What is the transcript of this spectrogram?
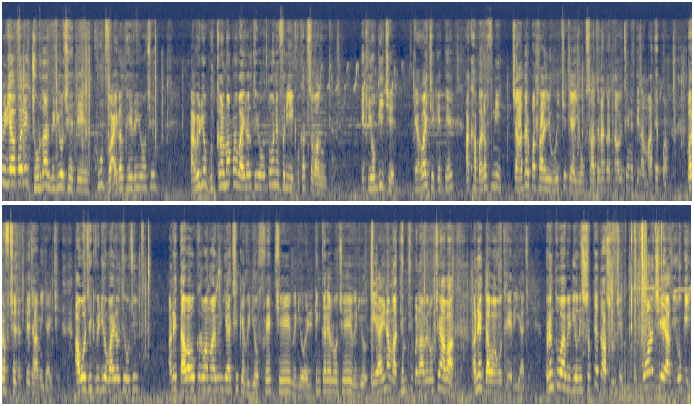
મીડિયા પર એક જોરદાર વીડિયો છે તે ખૂબ વાયરલ થઈ રહ્યો છે. આ વીડિયો ભૂતકાળમાં પણ વાયરલ થયો હતો અને ફરી એક વખત સવાલ ઉઠ્યા છે. એક યોગી છે, કહેવાય છે કે તે આખા બરફની ચાદર પથરાયેલી હોય છે, ત્યાં યોગ સાધના કરતા હોય છે અને તેના માથે પણ બરફ છે તે જામી જાય છે. આવો જ એક વીડિયો વાયરલ થયો છે. અનેક દાવાઓ કરવામાં આવી રહ્યા છે કે વીડિયો ફેક છે, વીડિયો એડિટિંગ કરેલો છે, વીડિયો એઆઈના માધ્યમથી બનાવેલો છે, આવા અનેક દાવાઓ થઈ રહ્યા છે. પરંતુ આ વિડીયોની સત્યતા શું છે? કોણ છે આ યોગી?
